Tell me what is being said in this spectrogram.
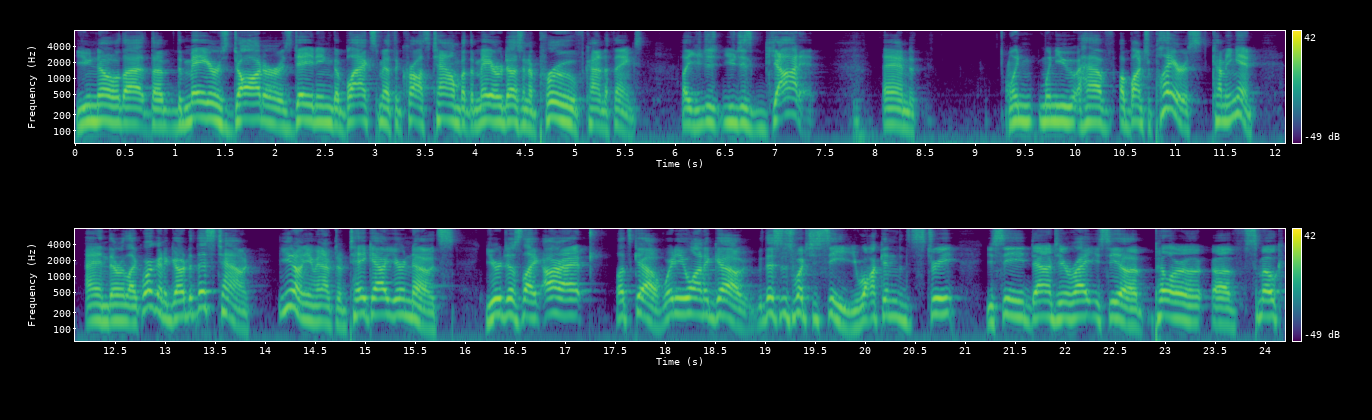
you know that the, the mayor's daughter is dating the blacksmith across town, but the mayor doesn't approve, kind of things. Like you just you just got it. And when when you have a bunch of players coming in and they're like, we're gonna go to this town, you don't even have to take out your notes. You're just like, all right, let's go. Where do you want to go? This is what you see. You walk into the street, you see down to your right, you see a pillar of smoke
